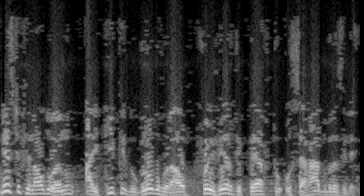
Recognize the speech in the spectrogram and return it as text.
Neste final do ano, a equipe do Globo Rural foi ver de perto o Cerrado brasileiro.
